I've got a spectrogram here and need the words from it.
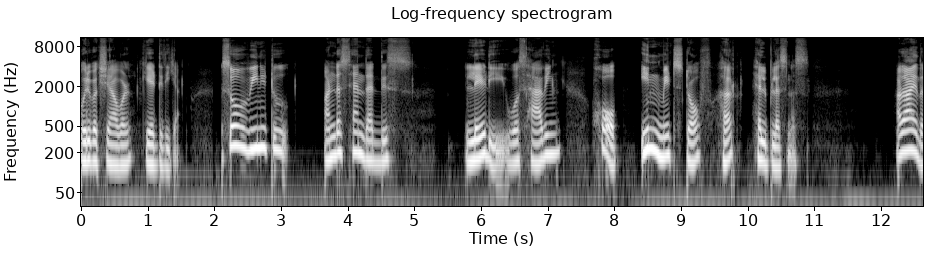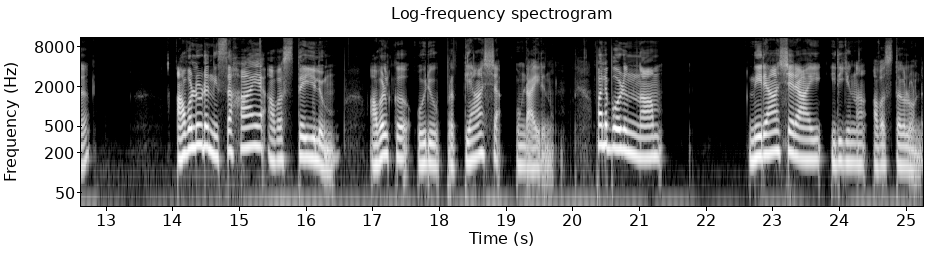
ഒരുപക്ഷെ അവൾ കേട്ടിരിക്കാം. So we need to understand that this lady was having hope in midst of her helplessness അതായത് അവളുടെ നിസ്സഹായ അവസ്ഥയിലും അവൾക്ക് ഒരു പ്രത്യാശ ഉണ്ടായിരുന്നു. പലപ്പോഴും നാം നിരാശരായി ഇരിക്കുന്ന അവസ്ഥകളുണ്ട്.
